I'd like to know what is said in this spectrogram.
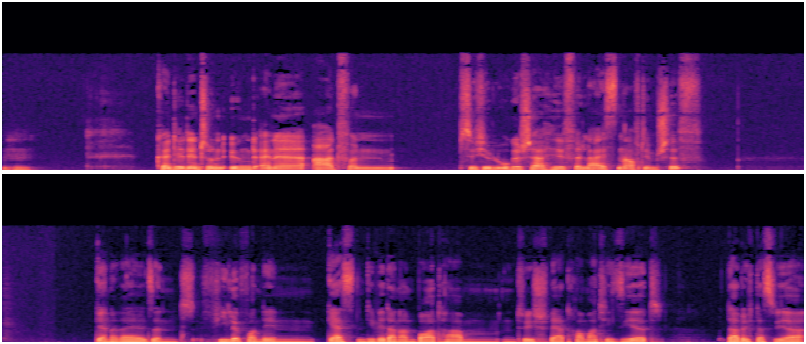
Mhm. Könnt ihr denn schon irgendeine Art von psychologischer Hilfe leisten auf dem Schiff? Generell sind viele von den Gästen, die wir dann an Bord haben, natürlich schwer traumatisiert dadurch, dass wir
